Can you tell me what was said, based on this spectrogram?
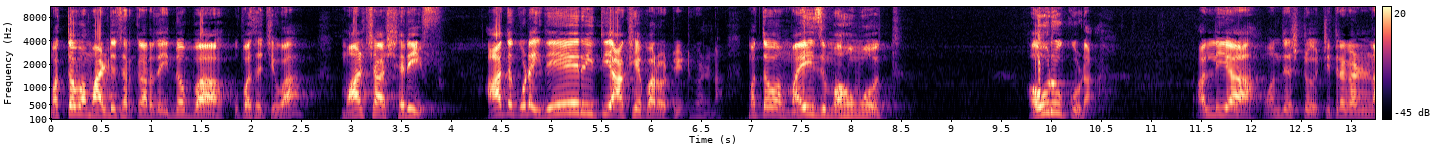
ಮತ್ತೊಬ್ಬ ಮಾಲ್ಡೀವ್ ಸರ್ಕಾರದ ಇನ್ನೊಬ್ಬ ಉಪಸಚಿವ, ಮಾಲ್ಶಾ ಶರೀಫ್. ಆತ ಕೂಡ ಇದೇ ರೀತಿಯ ಆಕ್ಷೇಪಾರ್ಹ ಟ್ವೀಟ್ಗಳನ್ನ ಮತ್ತೊಬ್ಬ ಮೈಜ್ ಮೊಹಮೂದ್. ಅವರು ಕೂಡ ಅಲ್ಲಿಯ ಒಂದಿಷ್ಟು ಚಿತ್ರಗಳನ್ನ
